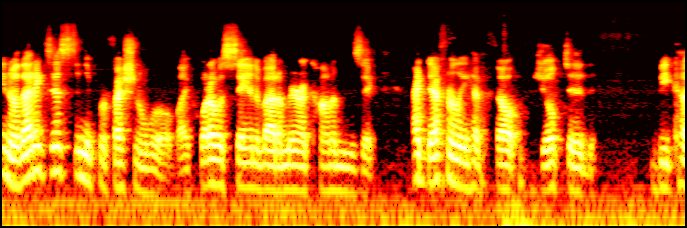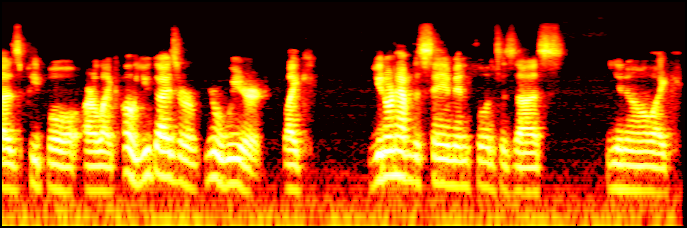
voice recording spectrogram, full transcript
you know that exists in the professional world. Like what i was saying about americana music i definitely have felt jilted because people are like oh you guys are you're weird. Like you don't have the same influence as us you know like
